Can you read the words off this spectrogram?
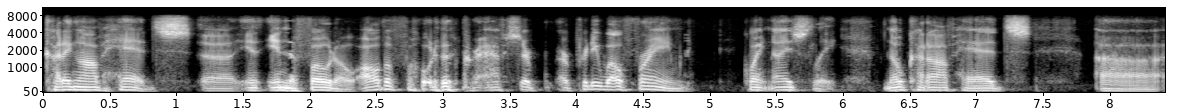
cutting off heads uh, in, in the photo. All the photographs are, are pretty well framed quite nicely. No cut off heads. I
